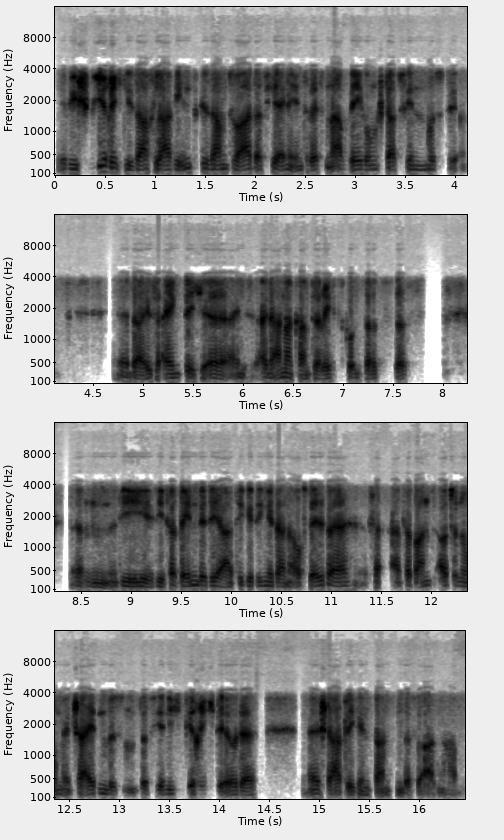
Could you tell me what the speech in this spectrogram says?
wie schwierig die Sachlage insgesamt war, dass hier eine Interessenabwägung stattfinden musste. Und da ist eigentlich äh, ein, ein anerkannter Rechtsgrundsatz, dass ähm, die, die Verbände derartige Dinge dann auch selber verbandsautonom entscheiden müssen und dass hier nicht Gerichte oder äh, staatliche Instanzen das Sagen haben.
